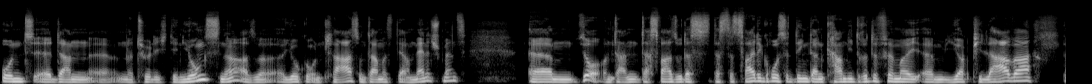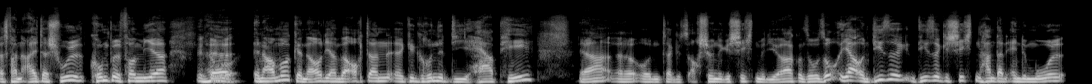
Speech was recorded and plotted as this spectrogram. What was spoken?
und äh, dann äh, natürlich den Jungs, ne? also äh, Joko und Klaas und damals deren Managements. Ähm, so, und dann, das war so das, das, das zweite große Ding. Dann kam die dritte Firma, ähm, Jörg Pilawa. Das war ein alter Schulkumpel von mir. In Hamburg. Äh, in Hamburg, genau. Die haben wir auch dann äh, gegründet, die Herr P. Ja, äh, und da gibt es auch schöne Geschichten mit Jörg und so. so. Ja, und diese, diese Geschichten haben dann Endemol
